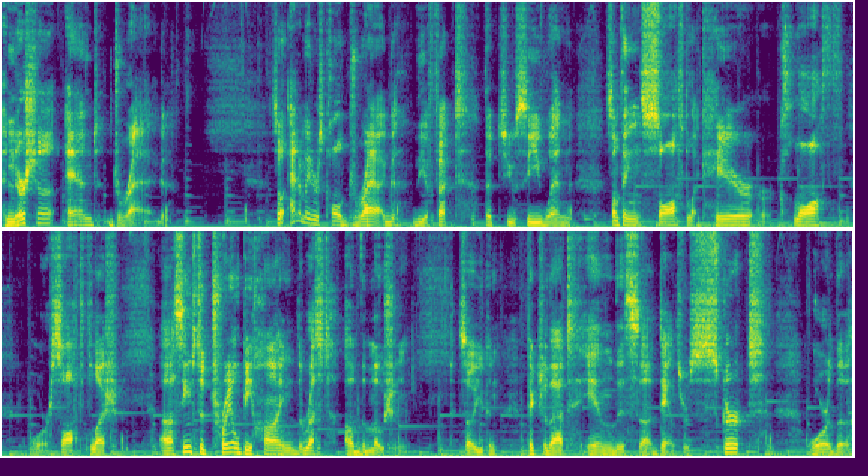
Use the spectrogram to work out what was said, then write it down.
inertia and drag. So animators call drag the effect that you see when something soft like hair or cloth or soft flesh uh, seems to trail behind the rest of the motion. So you can picture that in this uh, dancer's skirt or the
